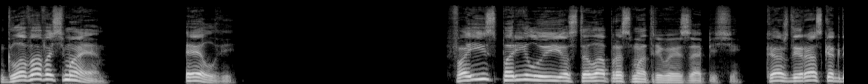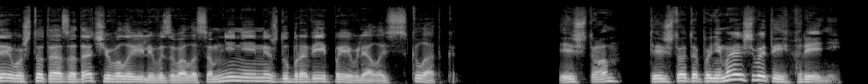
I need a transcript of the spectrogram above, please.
Глава восьмая. Элви. Фаиз парил у ее стола, просматривая записи. Каждый раз, когда его что-то озадачивало или вызывало сомнения, между бровей появлялась складка. «И что? Ты что-то понимаешь в этой хрени?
